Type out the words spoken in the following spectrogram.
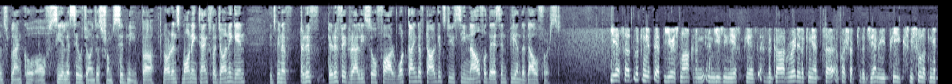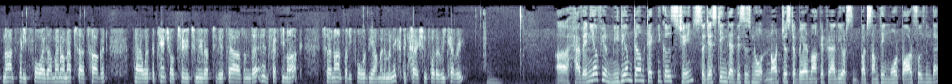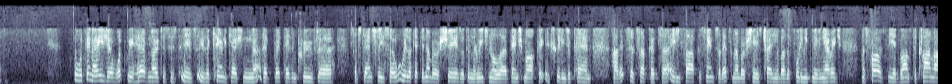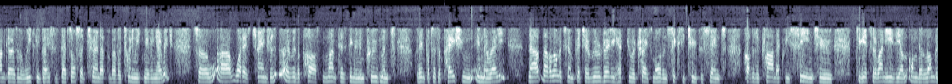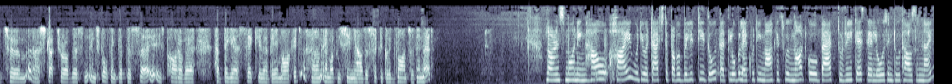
Laurence Balanco of CLSA who joins us from Sydney. Uh, Laurence, morning. Thanks for joining in. It's been a terrif- terrific rally so far. What kind of targets do you see now for the S&P and the Dow first? Yeah, so looking at, at the US market and, and using the S&P as, as the guide, we're really looking at uh, a push up to the January peaks. We're still looking at 944 as our minimum upside target, uh, with potential to, to move up to the 1,050 mark. So 944 would be our minimum expectation for the recovery. Uh, have any of your medium-term technicals changed, suggesting that this is no, not just a bear market rally, or, but something more powerful than that? Well, within Asia, what we have noticed is, is, is a clear indication uh, that breadth has improved uh, substantially. So we look at the number of shares within the regional uh, benchmark, excluding Japan, uh, that sits up at uh, 85%. So that's the number of shares trading above the 40-week moving average. As far as the advanced decline line goes on a weekly basis, that's also turned up above a 20-week moving average. So uh, what has changed over the past month has been an improvement within participation in the rally. Now, now the longer term picture, we really have to retrace more than 62% of the decline that we've seen to to get sort of uneasy on, on the longer term uh, structure of this and, and still think that this uh, is part of a, a bigger secular bear market. Um, and what we see now is a cyclical advance within that. Laurence Morning, how high would you attach the probability though that global equity markets will not go back to retest their lows in 2009?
